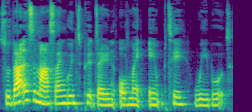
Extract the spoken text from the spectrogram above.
So that is the mass I'm going to put down of my empty weigh boat.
